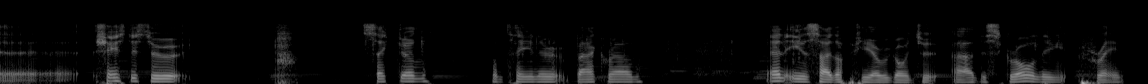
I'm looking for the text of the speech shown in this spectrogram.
uh, change this to second container background. And inside of here we're going to add the scrolling frame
